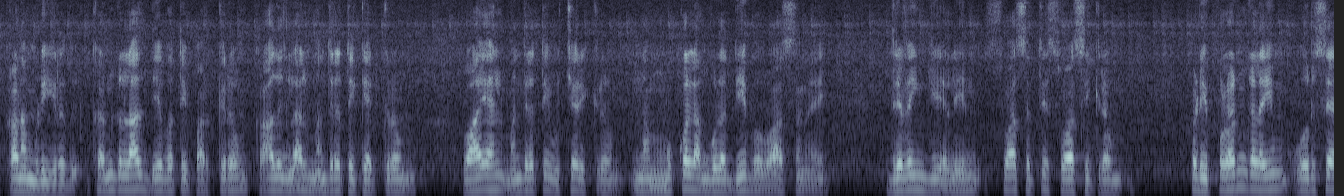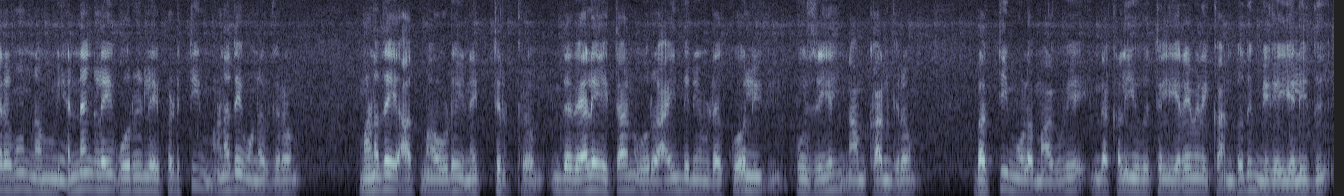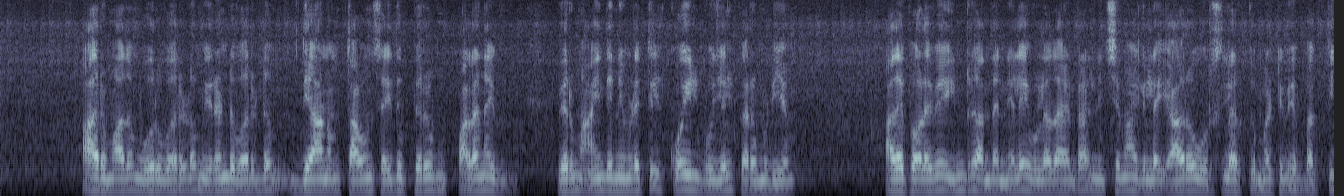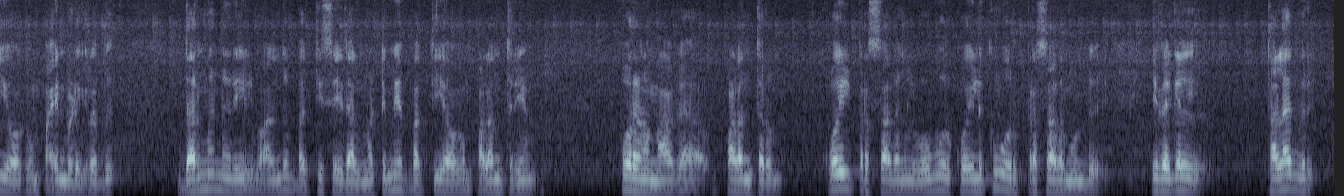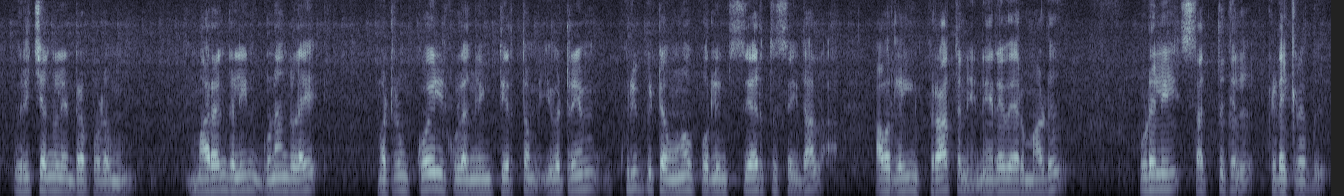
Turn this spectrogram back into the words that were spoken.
காண முடிகிறது. கண்களால் தீபத்தை பார்க்கிறோம் காதுகளால் மந்திரத்தை கேட்கிறோம் வாயால் மந்திரத்தை உச்சரிக்கிறோம். நம் முக்கள் அங்குள்ள தீப வாசனை திரவங்கியலின் சுவாசத்தை சுவாசிக்கிறோம். இப்படி புலன்களையும் ஒரு சேரவும் நம் எண்ணங்களை ஒருநிலைப்படுத்தி மனதை உணர்கிறோம். மனதை ஆத்மாவோடு இணைத்திருக்கிறோம். இந்த வேலையைத்தான் ஒரு ஐந்து நிமிட கோலி பூஜையில் நாம் காண்கிறோம். பக்தி மூலமாகவே இந்த கலியுகத்தில் இறைவனை காண்பது மிக எளிது. ஆறு மாதம் ஒரு வருடம் இரண்டு வருடம் தியானம் தவம் செய்து பெரும் பலனை வெறும் ஐந்து நிமிடத்தில் கோயில் பூஜையில் பெற முடியும். அதே போலவே இன்று அந்த நிலை உள்ளதா என்றால் நிச்சயமாக இல்லை. யாரோ ஒரு சிலருக்கு மட்டுமே பக்தி யோகம் பயன்படுகிறது. தர்ம நெறியில் வாழ்ந்து பக்தி செய்தால் மட்டுமே பக்தி யோகம் பலன் தெரியும். பூரணமாக பலன் தரும். கோயில் பிரசாதங்கள் ஒவ்வொரு கோயிலுக்கும் ஒரு பிரசாதம் உண்டு. இவைகள் தல விரு விருட்சங்கள் என்றப்படும் மரங்களின் குணங்களை மற்றும் கோயில் குளங்களின் தீர்த்தம் இவற்றையும் குறிப்பிட்ட உணவுப் பொருளையும் சேர்த்து செய்தால் அவர்களின் பிரார்த்தனை நிறைவேறுமாடு உடலில் சத்துக்கள் கிடைக்கிறது.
